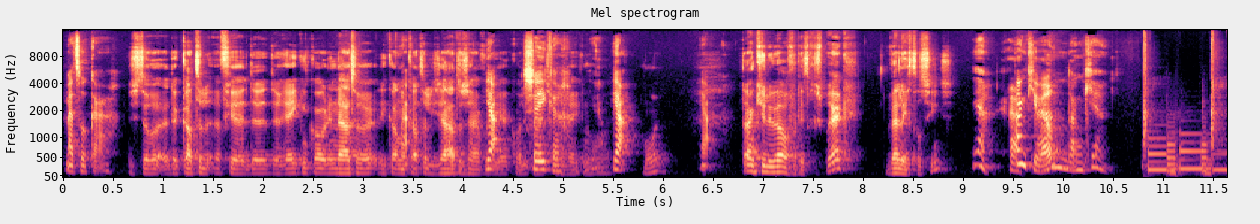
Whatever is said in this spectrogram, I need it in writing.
met elkaar. Dus de, de, katal- of ja, de, de rekencoördinator die kan een katalysator zijn voor Ja, de kwaliteit van de zeker. rekenonderwijs. Ja. Mooi. Ja. Dank jullie wel voor dit gesprek. Wellicht tot ziens. Ja, graag Dankjewel. Dank je.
